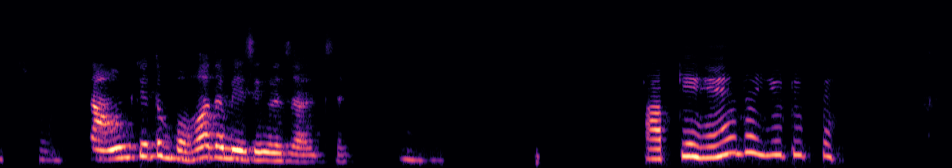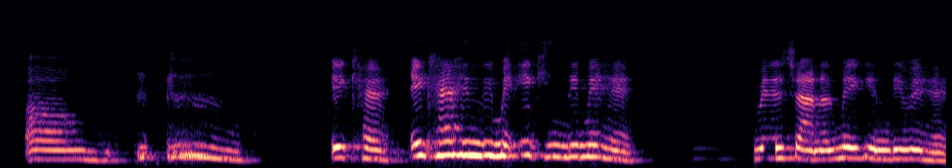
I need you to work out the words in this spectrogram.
साउंड अच्छा। के तो बहुत अमेजिंग रिजल्ट्स हैं हम्म। आपके हैं उधर यूट्यूब पे? एक है एक है हिंदी में एक हिंदी में है। मेरे चैनल में एक हिंदी में है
